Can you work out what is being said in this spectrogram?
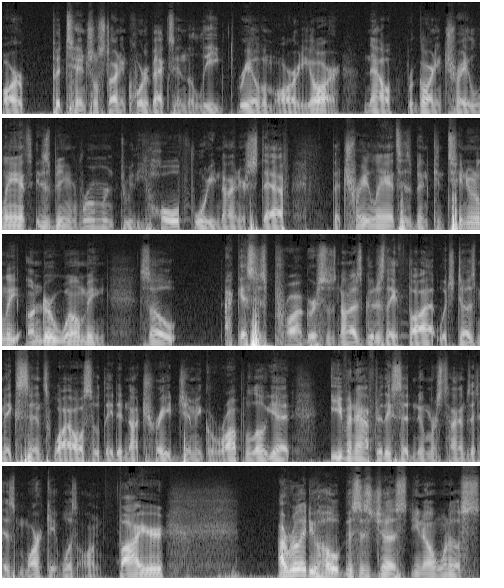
are potential starting quarterbacks in the league. Three of them already are. Now, regarding Trey Lance, it is being rumored through the whole 49ers staff that Trey Lance has been continually underwhelming. So, I guess his progress was not as good as they thought, which does make sense why also they did not trade Jimmy Garoppolo yet, even after they said numerous times that his market was on fire. I really do hope this is just, you know, one of those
